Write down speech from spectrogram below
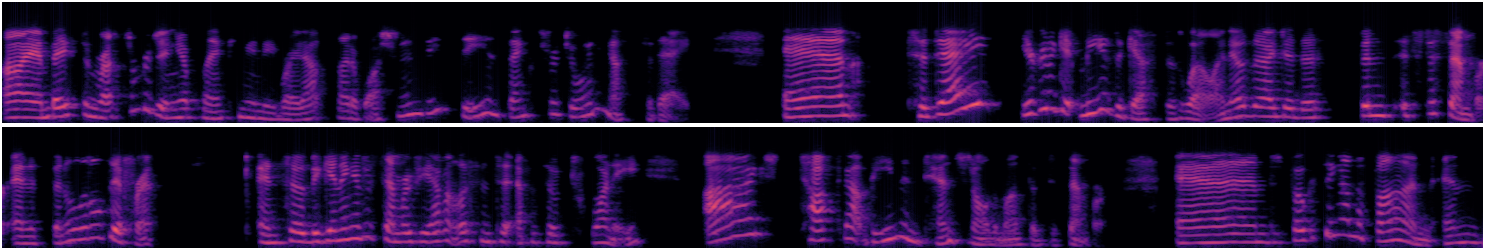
I am based in Reston, Virginia, a planned community right outside of Washington, D.C., and thanks for joining us today. And today, you're going to get me as a guest as well. I know that I did this, been, it's December, and it's been a little different and so, beginning of December, if you haven't listened to episode 20, I talked about being intentional the month of December and focusing on the fun and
